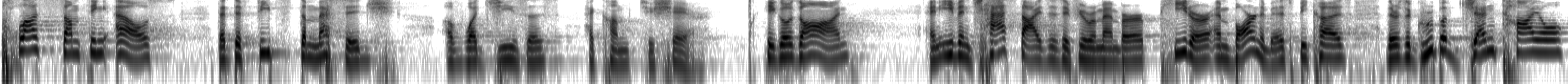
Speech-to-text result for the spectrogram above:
plus something else that defeats the message of what Jesus had come to share. He goes on and even chastises, if you remember, Peter and Barnabas because there's a group of Gentile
